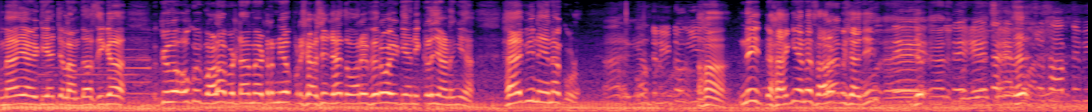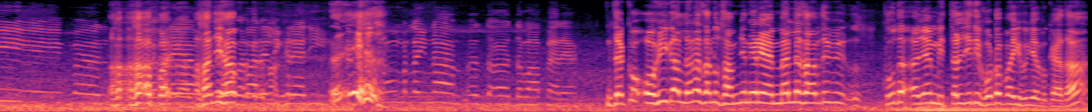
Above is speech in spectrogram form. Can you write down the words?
ਮੈਂ ਇਹ ਆਈਡੀਆ ਚਲਾਉਂਦਾ ਸੀਗਾ ਕਿਉਂਕਿ ਉਹ ਕੋਈ ਬੜਾ ਵੱਡਾ ਮੈਟਰ ਨਹੀਂ ਉਹ ਪ੍ਰਸ਼ਾਸਨ ਚਾਹੇ ਦੁਆਰੇ ਫਿਰ ਉਹ ਆਈਡੀਆ ਨਿਕਲ ਜਾਣਗੀਆਂ। ਹੈ ਵੀ ਨੇ ਇਹਨਾਂ ਕੋਲ। ਡਿਲੀਟ ਹੋ ਗਈ। ਹੈ? ਹਾਂ ਨਹੀਂ ਹੈਗੀਆਂ ਨੇ ਸਾਰਾ ਕੁਝ ਹੈ ਜੀ। ਤੇ ਜੋ- ਤੇ ਇਹ ਤਾਂ ਐਸਐਚਓ ਸਾਹਿਬ ਤੇ ਵੀ ਅਹ, ਹਾਂ, ਹਾਂ, ਆਪਾਂ- ਖੜੇ ਆ, ਹਾਂਜੀ, ਹਾਂ। ਬਾਰੇ ਲਿਖ ਰਿਹਾ ਜੀ। ਕਿਉਂ ਮਤਲਬ ਇੰਨਾ ਅਹ, ਦ- ਦਬਾਅ ਪੈ ਰਿਹਾ। ਦੇਖੋ ਉਹੀ ਗੱਲ ਹੈ ਨਾ ਸਾਨੂੰ ਸਮਝ ਨਹੀਂ ਰਿਹਾ। ਐਮਐਲਏ ਸਾਹਿਬ ਦੀ ਵੀ ਖੁਦ ਅਜੇ ਮਿੱਤਲ ਜੀ ਦੀ ਫੋਟੋ ਪਾਈ ਹੋਈ ਹੈ ਬਕਾਇਦਾ।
